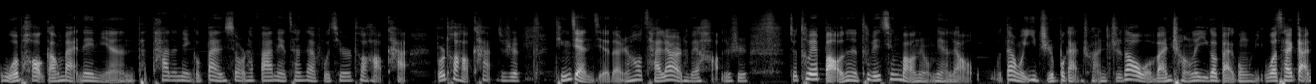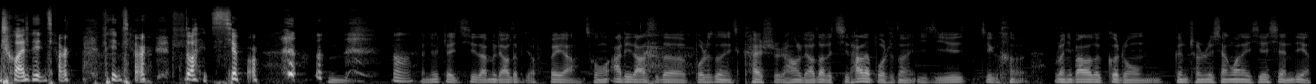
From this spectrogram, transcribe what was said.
我跑港百那年，他他的那个半袖，他发那个参赛服其实特好看，不是特好看，就是挺简洁的，然后材料也特别好，就是就特别薄的、特别轻薄那种面料。但我一直不敢穿，直到我完成了一个百公里，我才敢穿那件 那件短袖。嗯感觉这期咱们聊的比较飞啊，从阿迪达斯的波士顿开始，然后聊到了其他的波士顿，以及这个乱七八糟的各种跟城市相关的一些限定。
